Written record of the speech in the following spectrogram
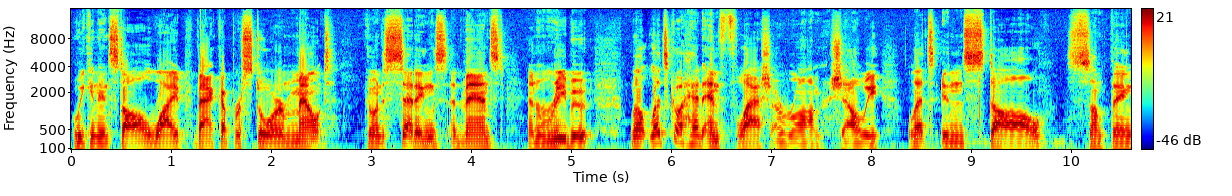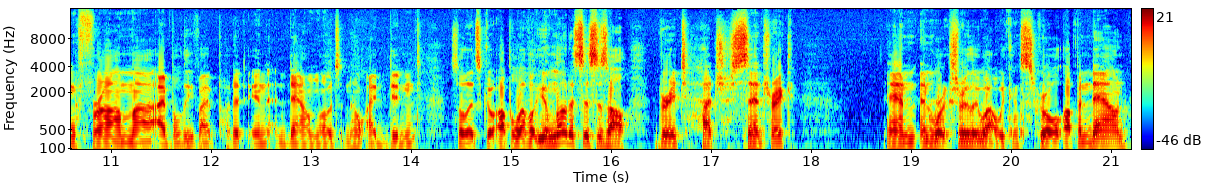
We can install, wipe, backup, restore, mount, go into settings, advanced, and reboot. Well, let's go ahead and flash a ROM, shall we? Let's install something from, uh, I believe I put it in downloads. No, I didn't. So let's go up a level. You'll notice this is all very touch-centric and, and works really well. We can scroll up and down,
